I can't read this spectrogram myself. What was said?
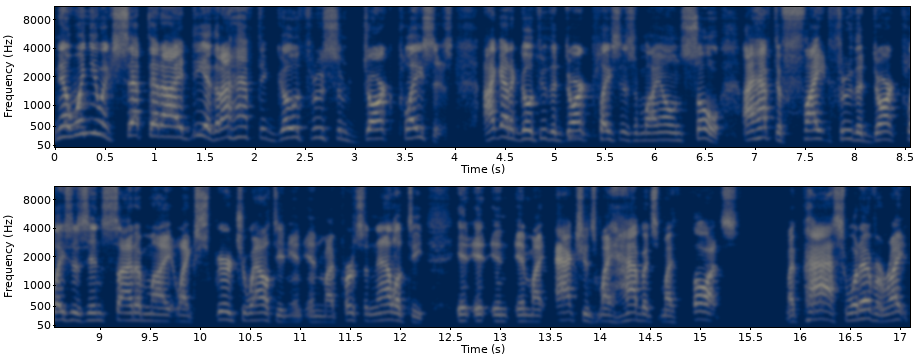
Now, when you accept that idea that I have to go through some dark places, I got to go through the dark places of my own soul. I have to fight through the dark places inside of my like spirituality and in, my personality, in, in, in my actions, my habits, my thoughts my past, whatever, right?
